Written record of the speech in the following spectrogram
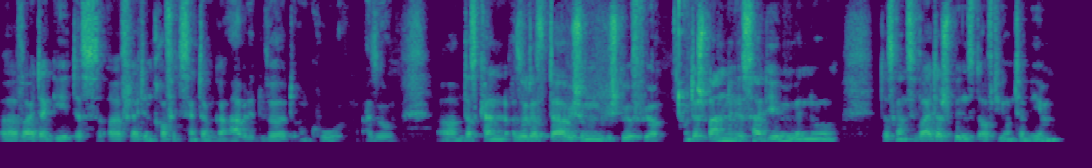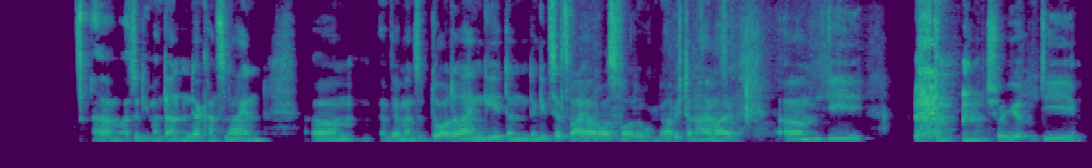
äh, weitergeht, dass äh, vielleicht in Profit Centern gearbeitet wird und Co. Also ähm, das kann, also das, da habe ich schon ein Gespür für. Und das Spannende ist halt eben, wenn du das Ganze weiterspinnst auf die Unternehmen, ähm, also die Mandanten der Kanzleien, ähm, wenn man dort reingeht, dann, dann gibt es ja zwei Herausforderungen. Da habe ich dann einmal ähm, die, die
